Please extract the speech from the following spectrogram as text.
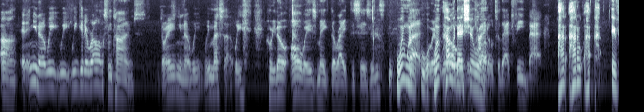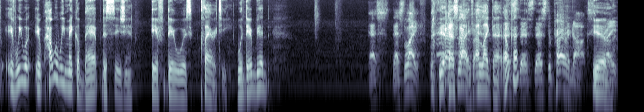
Uh, and, and, you know, we, we, we get it wrong sometimes. Dwayne, you know, we, we mess up. We we don't always make the right decisions. When would but when, we're, how we're would that show up? to that feedback. How, how do how, if if we were if, how would we make a bad decision if there was clarity? Would there be a That's that's life. yeah? That's life. I like that. That's, Okay. that's that's the paradox. Yeah. Right.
